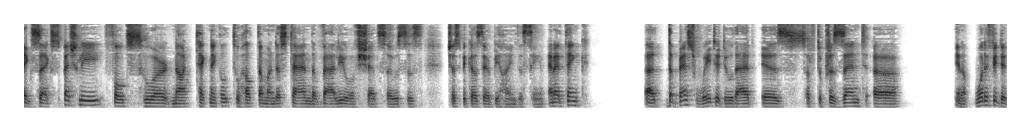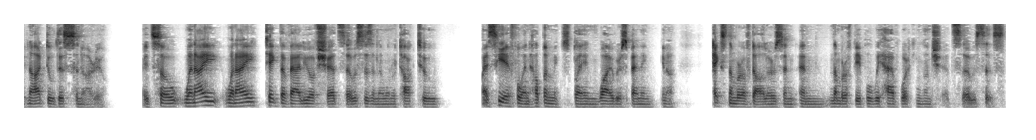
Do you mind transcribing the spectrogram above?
execs, especially folks who are not technical, to help them understand the value of shared services, just because they're behind the scene. And I think uh, the best way to do that is sort of to present. a you know, what if we did not do this scenario? Right. So when I when I take the value of shared services and I want to talk to my CFO and help him explain why we're spending, you know, X number of dollars and, and number of people we have working on shared services.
